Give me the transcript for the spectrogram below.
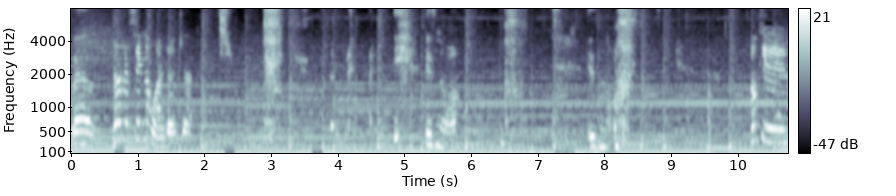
Well, No, say no wonder, Jack. it's no. it's no. Okay.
